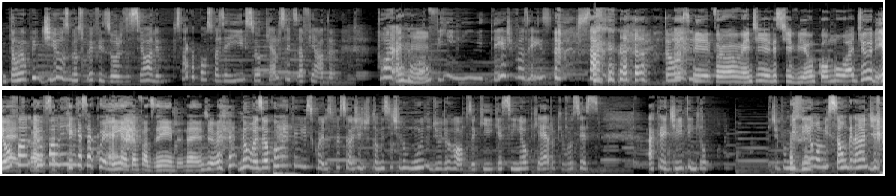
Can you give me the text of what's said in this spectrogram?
Então eu pedi aos meus supervisores assim, olha, será que eu posso fazer isso? Eu quero ser desafiada. Pô, Uhum. confia em mim, me deixa fazer isso, sabe? Então, assim, E provavelmente eles te viam como a Judy, Eu né? fal- Tipo, eu essa- falei O que, que essa coelhinha tá fazendo, né? Não, mas eu comentei isso com eles. Falei assim, ó, gente, eu tô me sentindo muito Judy Hopps aqui, que assim, eu quero que vocês acreditem que eu, tipo, me dê uma missão grande.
